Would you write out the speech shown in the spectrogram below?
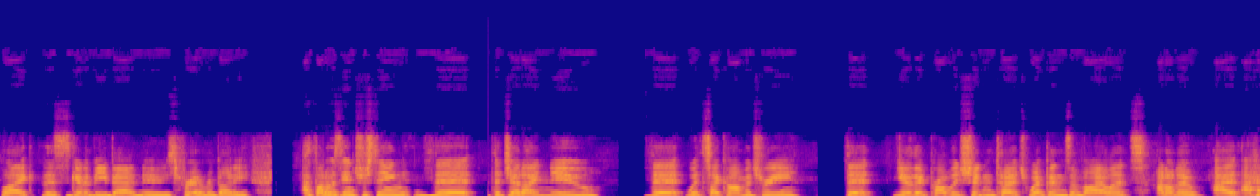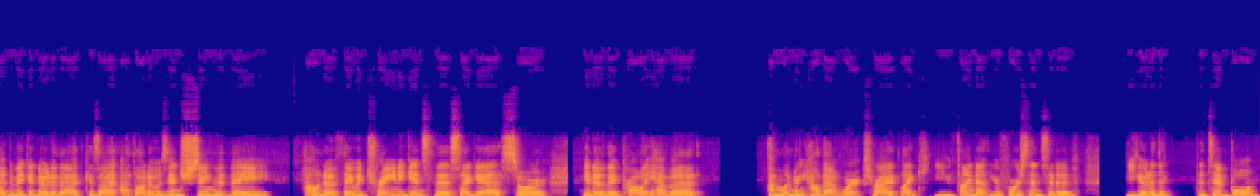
Like this is going to be bad news for everybody. I thought it was interesting that the Jedi knew that with psychometry that you know they probably shouldn't touch weapons of violence. I don't know. I, I had to make a note of that because I, I thought it was interesting that they I don't know if they would train against this, I guess, or you know they probably have a. I'm wondering how that works, right? Like you find out you're force sensitive, you go to the the temple,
